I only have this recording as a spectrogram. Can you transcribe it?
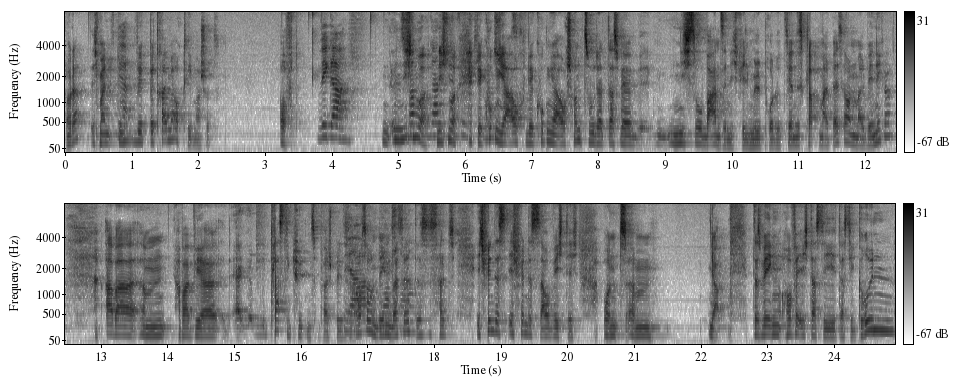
Oder? Ich meine, Ja. wir betreiben ja auch Klimaschutz. Oft. Vegan. Nicht schon nur, nicht nur. Wir gucken ja auch, wir gucken ja auch schon zu, dass, dass wir nicht so wahnsinnig viel Müll produzieren. Das klappt mal besser und mal weniger. Aber, ähm, aber wir äh, Plastiktüten zum Beispiel ist Ja, auch so ein Ding, ja, weißt du? Das ist halt. Ich finde es, ich finde es sau wichtig. Und ähm, ja, deswegen hoffe ich, dass die, dass die Grünen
